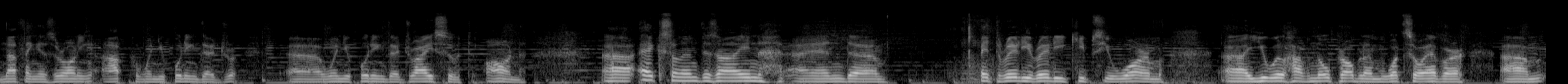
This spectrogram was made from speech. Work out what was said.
nothing is running up when you're putting the uh, when you're putting the dry suit on uh, excellent design and um, it really really keeps you warm uh, you will have no problem whatsoever um,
